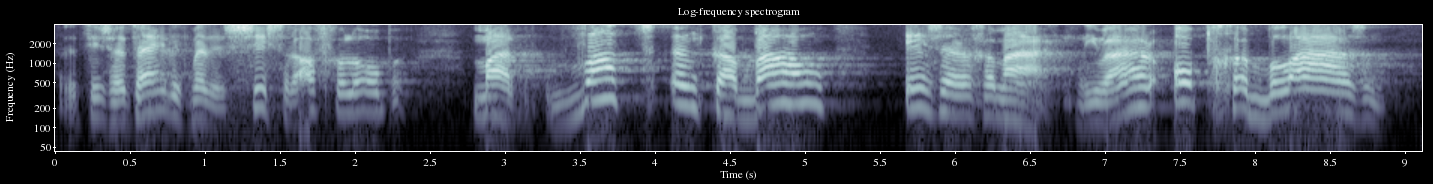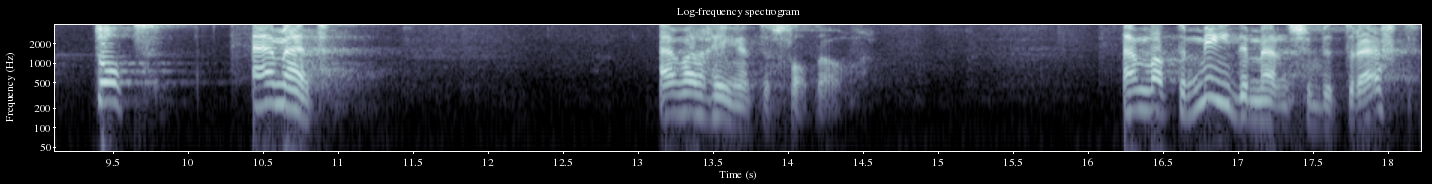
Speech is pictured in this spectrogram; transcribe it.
Het is uiteindelijk met een sisser afgelopen, maar wat een kabaal is er gemaakt, nietwaar? Opgeblazen tot en met. En waar ging het tenslotte over? En wat de medemensen betreft,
